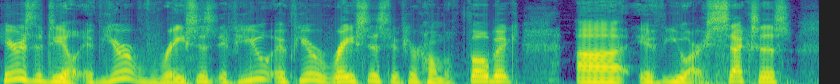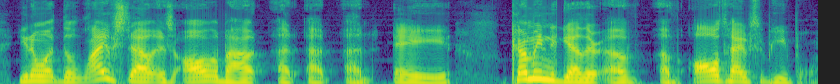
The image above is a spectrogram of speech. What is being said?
here's the deal. If you're racist if you if you're racist if you're homophobic uh, if you are sexist you know what? The lifestyle is all about a, a, a, a coming together of of all types of people.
